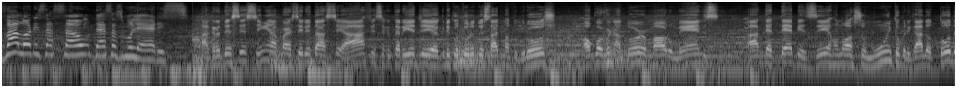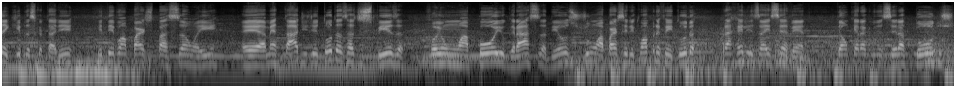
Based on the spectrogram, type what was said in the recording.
valorização dessas mulheres. Agradecer sim a parceria da CEAF, Secretaria de Agricultura do Estado de Mato Grosso, ao governador Mauro Mendes, a Teté Bezerra, o nosso muito obrigado a toda a equipe da Secretaria que teve uma participação aí, é, a metade de todas as despesas foi um apoio, graças a Deus, de uma parceria com a Prefeitura para realizar esse evento. Então quero agradecer a todos,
